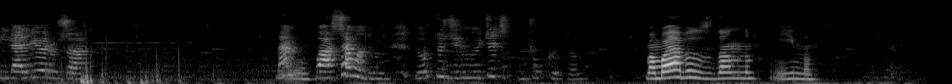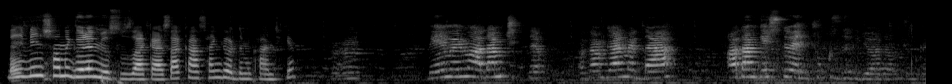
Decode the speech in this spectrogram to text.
ilerliyorum şu an. Ben basamadım. 423'e çıktım. Çok kötü. Ben bayağı bir hızlandım. İyiyim ben. Beni, beni şu anda göremiyorsunuz arkadaşlar. Kan sen gördün mü kancık? Benim önüme adam çıktı. Adam gelmedi daha. Adam geçti beni. Çok hızlı gidiyor adam çünkü.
